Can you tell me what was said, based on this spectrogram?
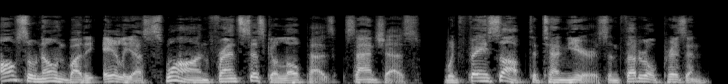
also known by the alias Juan Francisco Lopez Sanchez, would face up to 10 years in federal prison,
